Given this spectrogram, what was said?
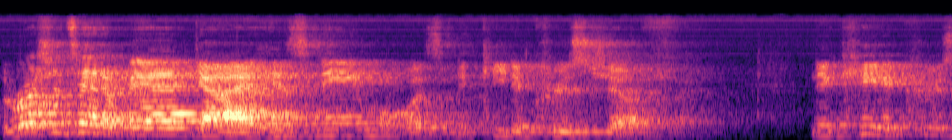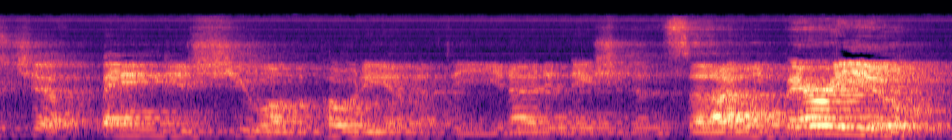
The Russians had a bad guy. His name was Nikita Khrushchev. Nikita Khrushchev banged his shoe on the podium at the United Nations and said, I will bury you.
